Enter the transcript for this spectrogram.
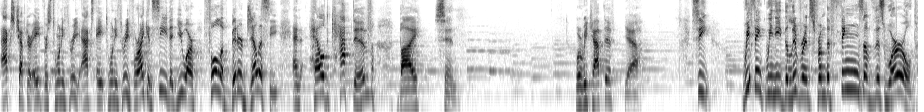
Acts chapter 8, verse 23. Acts 8, 23. For I can see that you are full of bitter jealousy and held captive by sin. Were we captive? Yeah. See, we think we need deliverance from the things of this world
